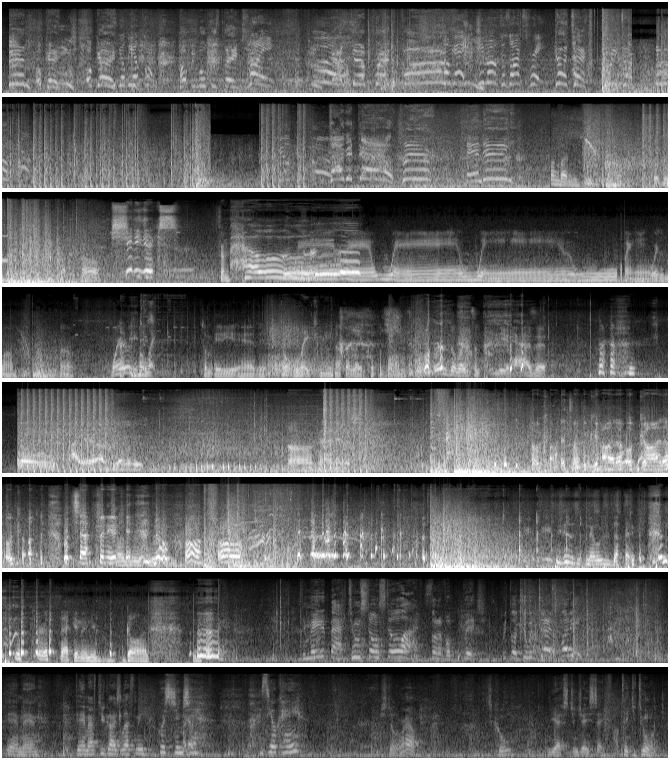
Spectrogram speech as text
Okay, okay. You'll be okay. Help me move this thing. Trying. Goddamn French flag! Okay, he moved. His arm's free. Contact! Retard! Him up! Kill. Target down! Clear! Standing! Wrong button. Oh. Shitty dicks! From hell! Where's the mom? Oh. Uh, where's the lake? Some idiot has it. Don't lake me. Not the lake, but the bomb. Where's the lake? some idiot has it? Little higher of the elevation. Oh god, I'm nervous. Oh god, oh god, oh god, oh god. What's happening How's again? No! Oh! Oh! You just nosedive for a second and you're gone. You made it back. Tombstone's still alive. Son of a bitch. We thought you were dead, buddy. Yeah, man. Damn, after you guys left me, Where's Jin Jie? Is he okay? you're still around. It's cool. Yes, Jin Jie's safe. I'll take you to him.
